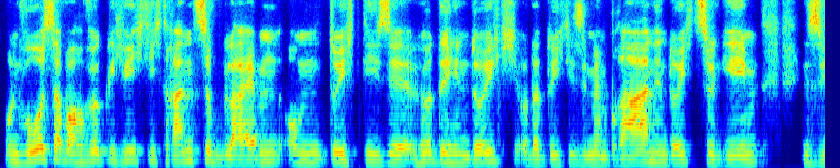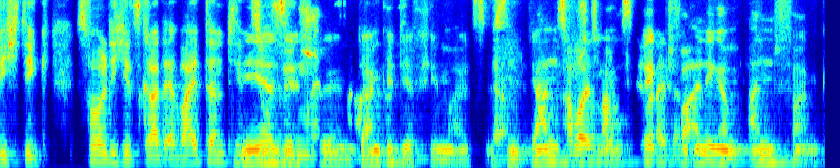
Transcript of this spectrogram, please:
und wo ist aber auch wirklich wichtig, dran zu bleiben, um durch diese Hürde hindurch oder durch diese Membran hindurchzugehen, ist wichtig. Das wollte ich jetzt gerade erweitern. Sehr, sehr schön. Danke dir vielmals. Das ja. ist ein ganz aber wichtiger Aspekt, vor allen Dingen am Anfang.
